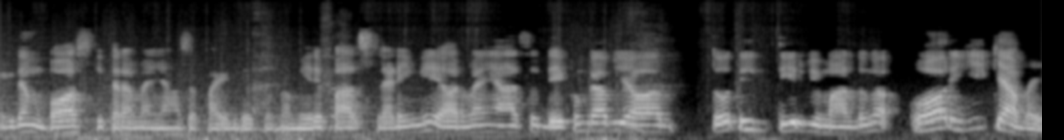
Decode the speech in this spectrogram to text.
एकदम बॉस की तरह मैं यहाँ से फाइट देखूँगा। मेरे पास लड़ेंगे और मैं यहाँ से देखूँगा भी और दो तीन तीर भी मार दूँगा। और ये क्या भाई?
